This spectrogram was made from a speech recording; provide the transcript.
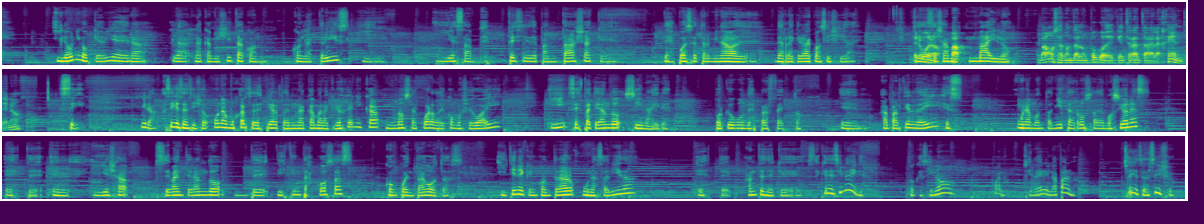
y lo único que había era la, la camillita con, con la actriz y, y esa especie de pantalla que después se terminaba de, de recrear con CGI. Pero bueno, se llama va- Milo. vamos a contarle un poco de qué trata a la gente, ¿no? Sí. Mira, así de sencillo. Una mujer se despierta en una cámara criogénica, no se acuerda de cómo llegó ahí y se está quedando sin aire porque hubo un desperfecto. Eh, a partir de ahí es una montañita rusa de emociones este, y ella se va enterando de distintas cosas con cuentagotas y tiene que encontrar una salida este, antes de que se quede sin aire. Porque si no, bueno, sin aire la palma. Sí, es sencillo.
